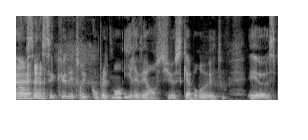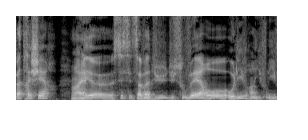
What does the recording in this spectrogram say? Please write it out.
non, non, c'est- c'est que des trucs complètement irrévérencieux, scabreux et tout. Et euh, c'est pas très cher. Ouais. Et euh, c'est, ça va du, du sous-vert au, au livre. Hein. Ils, font- ils,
